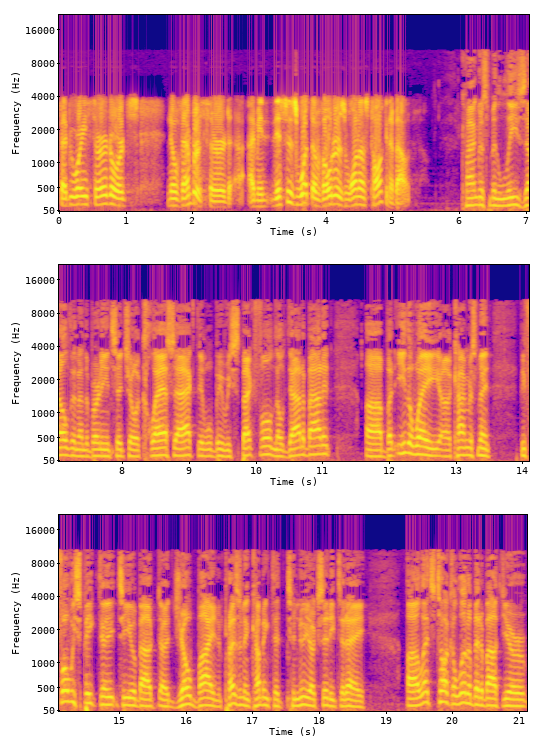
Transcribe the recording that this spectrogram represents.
February 3rd or it's November 3rd. I mean, this is what the voters want us talking about. Congressman Lee Zeldin on the Bernie and Sid Show, a class act. It will be respectful, no doubt about it. Uh, but either way, uh, Congressman, before we speak to, to you about uh, Joe Biden, the president coming to, to New York City today, uh, let's talk a little bit about your,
